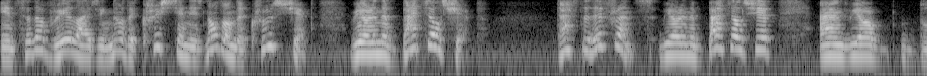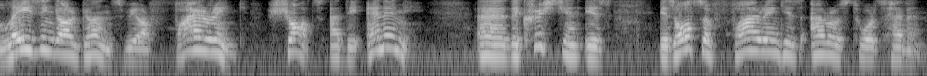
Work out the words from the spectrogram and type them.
instead of realizing no the christian is not on the cruise ship we are in a battleship that's the difference. We are in a battleship and we are blazing our guns. We are firing shots at the enemy. Uh, the Christian is is also firing his arrows towards heaven.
